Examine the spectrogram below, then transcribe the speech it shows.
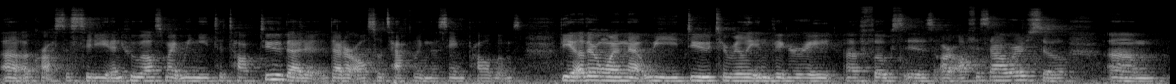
uh, across the city and who else might we need to talk to that, that are also tackling the same problems. The other one that we do to really invigorate uh, folks is our office hours. So um,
